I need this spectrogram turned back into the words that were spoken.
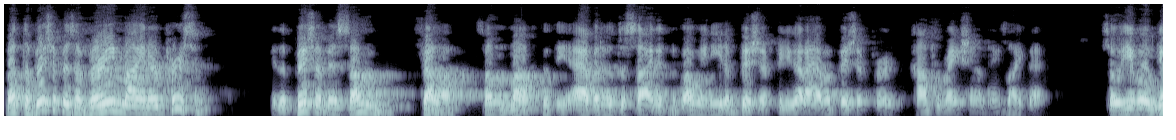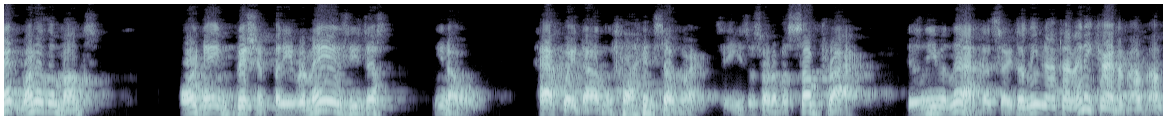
but the bishop is a very minor person. The bishop is some fellow, some monk that the abbot has decided, well, we need a bishop, but you gotta have a bishop for confirmation and things like that. So he will get one of the monks ordained bishop, but he remains, he's just, you know, halfway down the line somewhere. See, he's a sort of a sub prior. Isn't even that necessary. He doesn't even have to have any kind of, of, of,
